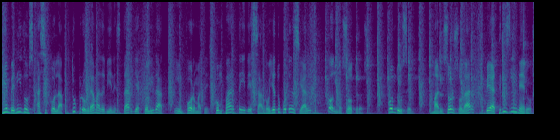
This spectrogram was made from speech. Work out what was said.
Bienvenidos a Psicolab, tu programa de bienestar y actualidad. Infórmate, comparte y desarrolla tu potencial con nosotros. Conducen Marisol Solar, Beatriz Lineros.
